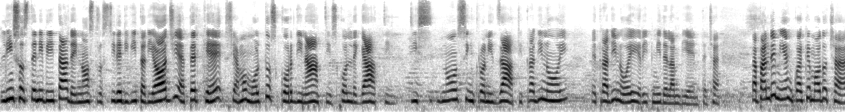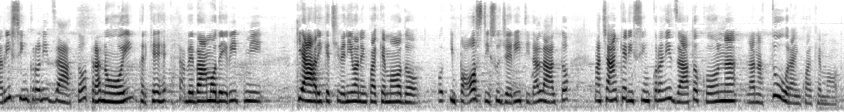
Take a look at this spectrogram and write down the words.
L'insostenibilità del nostro stile di vita di oggi è perché siamo molto scordinati, scollegati, dis- non sincronizzati tra di noi e tra di noi i ritmi dell'ambiente. Cioè, la pandemia in qualche modo ci ha risincronizzato tra noi perché avevamo dei ritmi chiari che ci venivano in qualche modo imposti, suggeriti dall'alto, ma ci ha anche risincronizzato con la natura in qualche modo.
